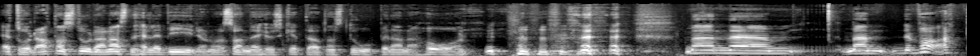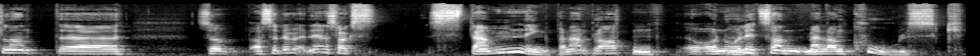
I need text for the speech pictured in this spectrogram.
Jeg trodde at han sto der nesten hele videoen. Og sånn, Jeg husket at han sto oppi den der hånden. men, eh, men det var et eller annet eh, så, altså det, det er en slags stemning på den platen, og noe litt sånn melankolsk.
